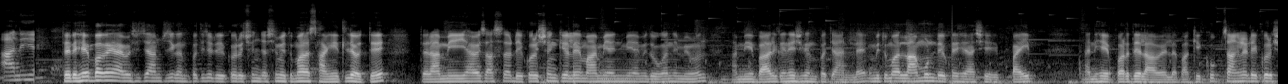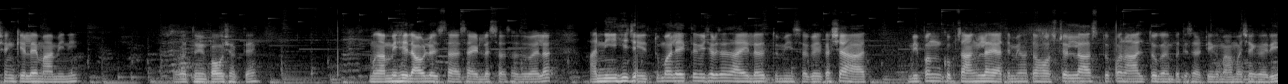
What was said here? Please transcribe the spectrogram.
आणि तर हे बघा यावेळेसचे आमचे गणपतीचे डेकोरेशन जसे मी तुम्हाला सांगितले होते तर आम्ही यावेळेस असं डेकोरेशन केलं आहे मामी आणि मी आम्ही दोघांनी मिळून. आम्ही बाल गणेश गणपती आणलं आहे मी तुम्हाला लांबून डेको हे असे पाईप आणि हे पडदे लावायला. बाकी खूप चांगलं डेकोरेशन केलं आहे मामीनी. बघा तुम्ही पाहू शकता मग आम्ही हे लावलं सा साईडला स सजवायला. आणि ही जे तुम्हाला एक तर विचारायचं राहिलं तुम्ही सगळे कशा आहात? मी पण खूप चांगला आहे. आता मी आता हॉस्टेलला असतो पण आलतो गणपतीसाठी मामाच्या घरी.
